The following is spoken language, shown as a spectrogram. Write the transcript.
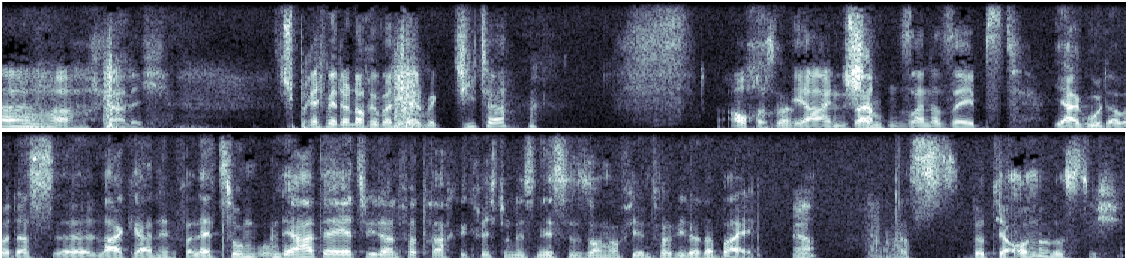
Ach, herrlich. Sprechen wir dann noch über Derek Jeter? Auch Was eher ein Schatten seiner selbst. ja gut, aber das äh, lag ja an den Verletzungen und er hat ja jetzt wieder einen Vertrag gekriegt und ist nächste Saison auf jeden Fall wieder dabei. Ja. Das wird ja auch noch lustig.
